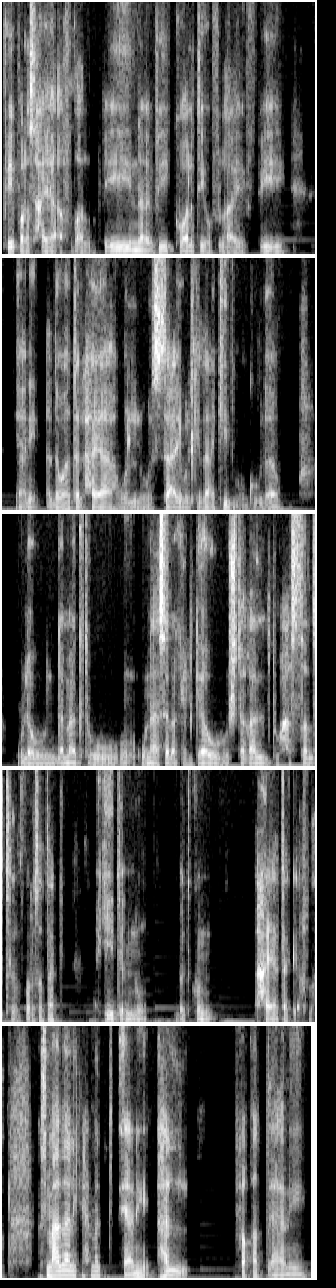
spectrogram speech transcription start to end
في فرص حياة أفضل في في quality of life في يعني أدوات الحياة وال- والسعي والكذا أكيد موجودة. ولو اندمجت وناسبك الجو واشتغلت وحصلت فرصتك أكيد إنه بتكون حياتك أفضل بس مع ذلك أحمد يعني هل فقط يعني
